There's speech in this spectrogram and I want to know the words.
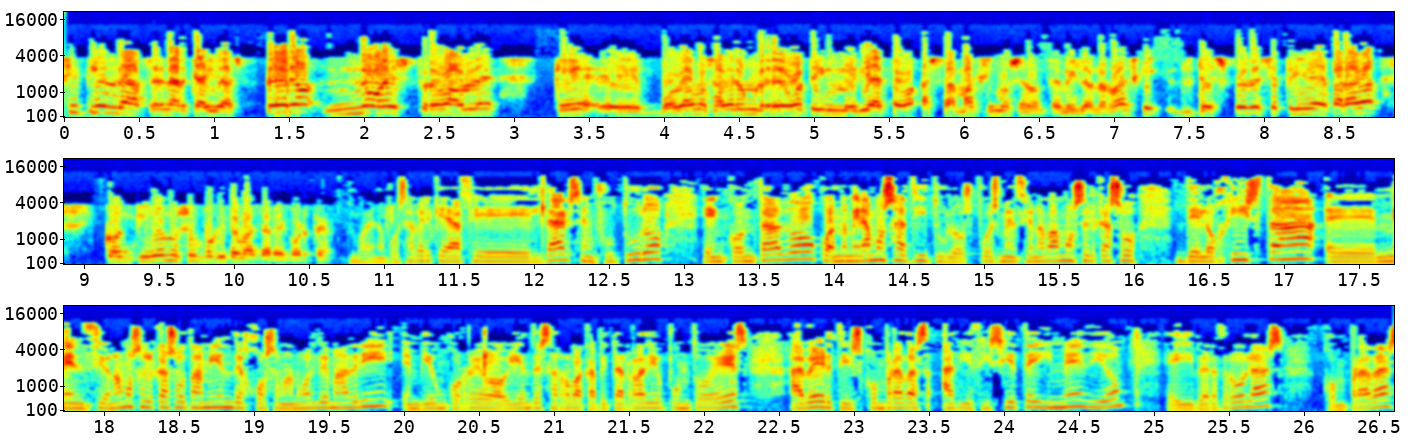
sí tiende a frenar caídas pero no es probable que eh, volvamos a ver un rebote inmediato hasta máximos en 11.000. Lo normal es que después de esa primera parada continuemos un poquito más de recorte. Bueno, pues a ver qué hace el DAX en futuro, en contado. Cuando miramos a títulos, pues mencionábamos el caso de Logista, eh, mencionamos el caso también de José Manuel de Madrid, envía un correo a oyentes arroba capitalradio.es, Avertis compradas a 17 y medio e Iberdrolas compradas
